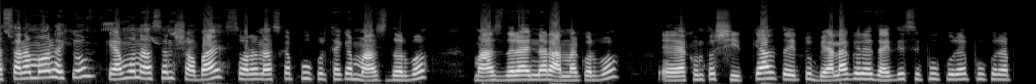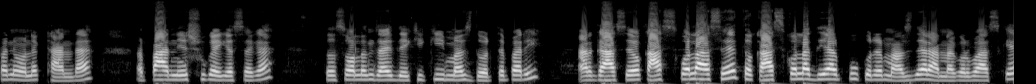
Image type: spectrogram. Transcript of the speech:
আসসালামু আলাইকুম। কেমন আছেন সবাই? চলেন আজকে পুকুর থেকে মাছ ধরবো। মাছ ধরে আইনা রান্না করব। এখন তো শীতকাল, তো একটু বেলা করে যাইতেছি পুকুরে। পুকুরের পানি অনেক ঠান্ডা পানি শুকাই গেছে গা। তো চলেন যাই দেখি কি মাছ ধরতে পারি। আর গাছেও কাঁচকলা আছে, তো কাঁচকলা দিয়ে আর পুকুরের মাছ দিয়ে রান্না করব আজকে।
